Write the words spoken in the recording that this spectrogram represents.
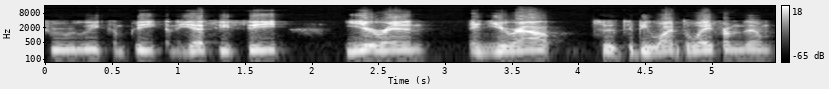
truly compete in the SEC year in and year out to, to be wiped away from them.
